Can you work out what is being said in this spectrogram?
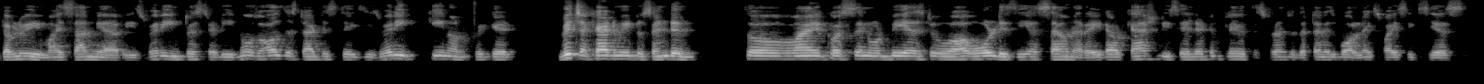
W, my son here, he's very interested. He knows all the statistics. He's very keen on cricket. Which academy to send him? So, my question would be as to how old is he? As seven or eight. I would casually say, Let him play with his friends with the tennis ball next five, six years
